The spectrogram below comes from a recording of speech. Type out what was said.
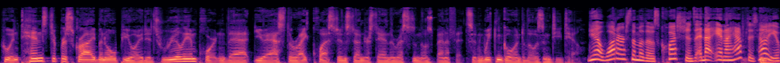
who intends to prescribe an opioid, it's really important that you ask the right questions to understand the risks and those benefits. And we can go into those in detail. Yeah, what are some of those questions? And I, and I have to tell you,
